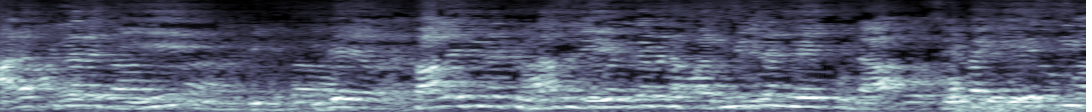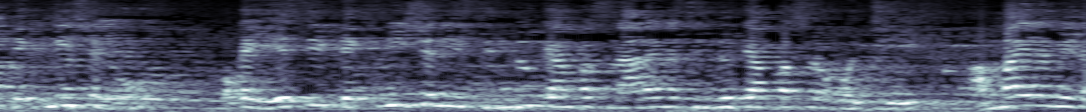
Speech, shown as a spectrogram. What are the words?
ఆడపిల్లలకి కాలేజీ అసలు ఏ విధమైన పర్మిషన్ లేకుండా ఒక ఏసీ టెక్నీషియన్ ఒక ఏసీ టెక్నీషియన్ ఈ సింధు క్యాంపస్ నారాయణ సింధు క్యాంపస్లోకి వచ్చి అమ్మాయిల మీద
